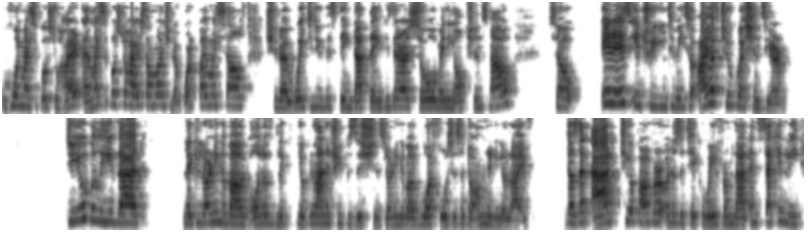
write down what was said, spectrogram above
who am I supposed to hire? Am I supposed to hire someone? Should I work by myself? Should I wait to do this thing, that thing? Because there are so many options now. So it is intriguing to me. So I have two questions here. Do you believe that like learning about all of like your planetary positions, learning about what forces are dominating your life, does that add to your power or does it take away from that? And secondly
